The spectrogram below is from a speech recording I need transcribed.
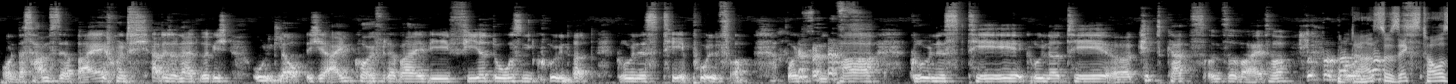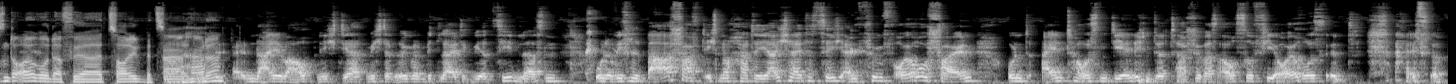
und das haben sie dabei. Und ich hatte dann halt wirklich unglaubliche Einkäufe dabei, wie vier Dosen grüner, grünes Teepulver und ein paar grünes Tee, grüner Tee, äh, KitKats und so weiter. Und da hast du 6000 Euro dafür Zoll bezahlt, Aha. oder? Äh, nein, überhaupt nicht. Der hat mich dann irgendwann mitleidig wieder ziehen lassen. Oder wie viel Barschaft ich noch hatte. Ja, ich hatte tatsächlich einen 5-Euro-Schein und 1000 Yen in der Tasche, was auch so 4 Euro sind. Also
